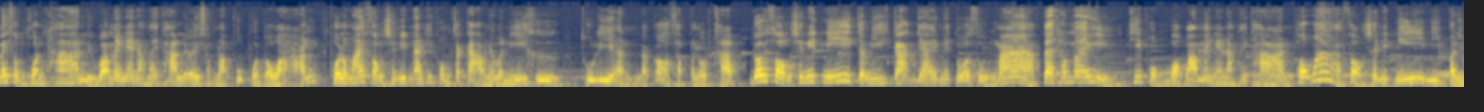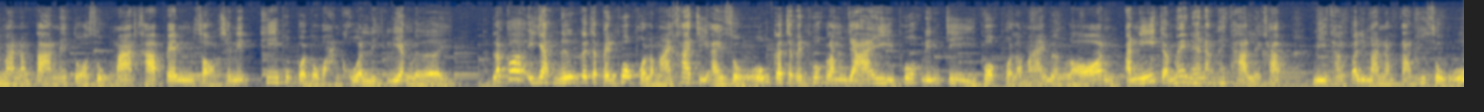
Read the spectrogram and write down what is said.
ไม่สมควรทานหรือว่าไม่แนะนำให้ทานเลยสำหรับผู้ป่วยเบาหวาน ผลไม้ 2 ชนิดนั้นที่ผมจะกล่าวในวันนี้คือ ทุเรียนแล้วก็สับปะรดครับ โดย 2 ชนิดนี้จะมีกากใยในตัวสูงมาก แต่ทำไมที่ผมบอกว่าไม่แนะนำให้ทาน เพราะว่า 2 ชนิดนี้มีปริมาณน้ำตาลในตัวสูงมากครับ เป็น 2 ชนิดที่ผู้ป่วยเบาหวานควรหลีกเลี่ยงเลย แล้วก็อีกอย่างหนึงก็จะเป็นพวกผลไม้ค่า GI สูง ก็จะเป็นพวกลำไย พวกลิ้นจี่ พวกผลไม้เมืองร้อน อันนี้จะไม่แนะนำให้ทานเลยครับ มีทั้งปริมาณน้ำตาลที่สูง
